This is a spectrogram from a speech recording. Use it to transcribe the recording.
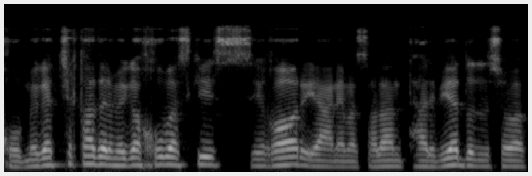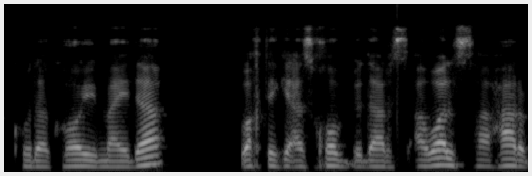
خب میگه چقدر میگه خوب است که صغار یعنی مثلا تربیت داده شود کودک های میده وقتی که از خوب در اول سحر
